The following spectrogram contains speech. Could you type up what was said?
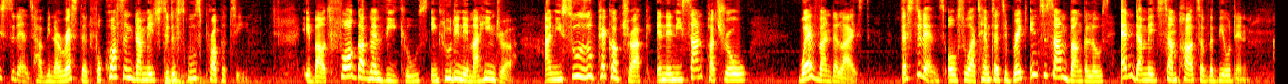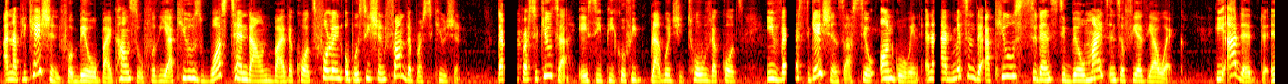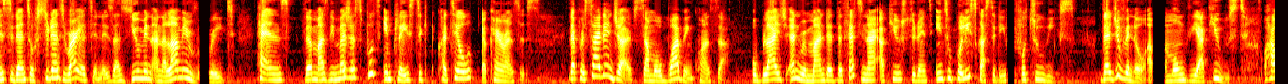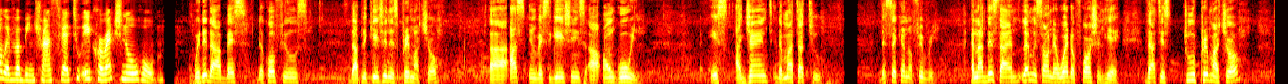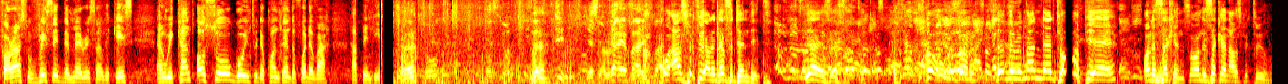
students have been arrested for causing damage to the school's property. About four government vehicles, including a Mahindra, an Isuzu pickup truck, and a Nissan Patrol, were vandalized. The students also attempted to break into some bungalows and damage some parts of the building. An application for bail by counsel for the accused was turned down by the court following opposition from the prosecution. The prosecutor, ACP Kofi Blagweji, told the court investigations are still ongoing and admitting the accused students to bail might interfere their work. He added the incident of students rioting is assuming an alarming rate, hence there must be measures put in place to curtail occurrences. The presiding judge, Samuel Boabin Kwanzaa, obliged and remanded the 39 accused students into police custody for two weeks. The juvenile among the accused, however, been transferred to a correctional home. We did our best. The court feels the application is premature uh, as investigations are ongoing. It's adjourned the matter to the 2nd of February. And at this time, let me sound a word of caution here. That is too premature for us to visit the merits of the case, and we can't also go into the content of whatever happened here. Uh, oh, yes, yes, well, I'll speak to you on the next agenda. Oh, no, no, yes, yes. No, no, they'll be remanded to appear on the second. So on the second, I'll speak to you.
